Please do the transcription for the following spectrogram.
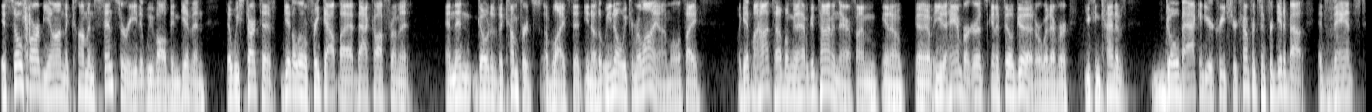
is so far beyond the common sensory that we've all been given that we start to get a little freaked out by it, back off from it, and then go to the comforts of life that you know that we know we can rely on. Well, if I I get my hot tub, I'm going to have a good time in there. If I'm, you know, going to eat a hamburger, it's going to feel good or whatever. You can kind of go back into your creature comforts and forget about advanced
